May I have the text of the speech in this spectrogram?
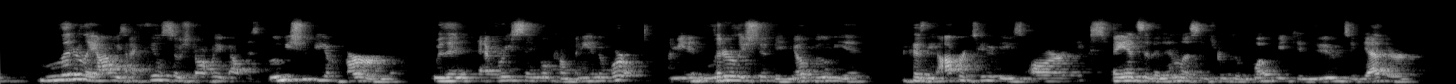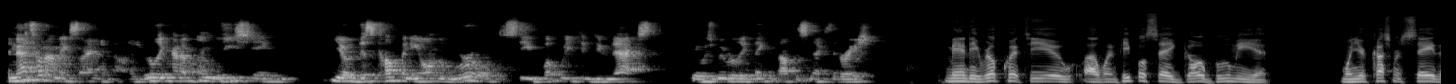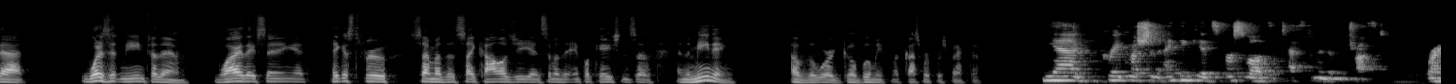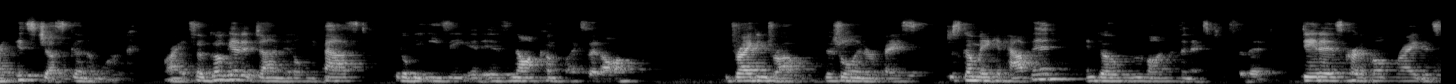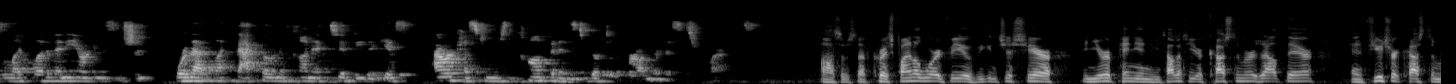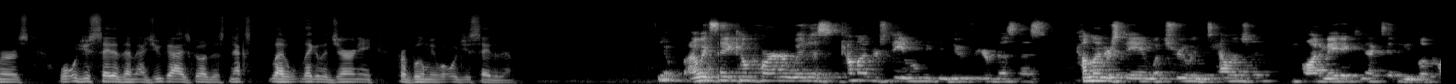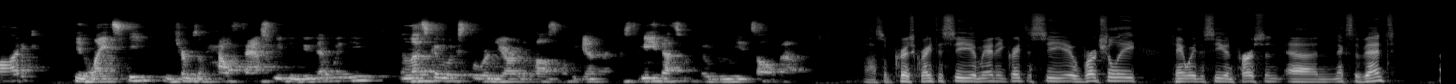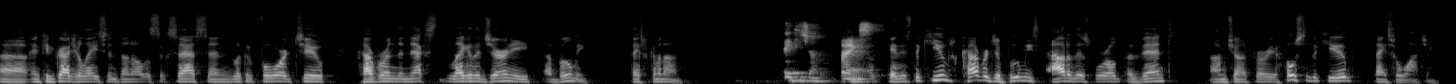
literally, I always I feel so strongly about this. Boomi should be a verb within every single company in the world. I mean, it literally should be go Boomi it because the opportunities are expansive and endless in terms of what we can do together. And that's what I'm excited about is really kind of unleashing, you know, this company on the world to see what we can do next you know, as we really think about this next iteration. Mandy, real quick to you, uh, when people say go Boomi it, when your customers say that, what does it mean to them? Why are they saying it? Take us through some of the psychology and some of the implications of and the meaning of the word go Boomi from a customer perspective. Yeah, great question. I think it's first of all, it's a testament of the trust, right? It's just gonna work, right? So go get it done. It'll be fast. It'll be easy. It is not complex at all. Drag and drop, visual interface. Just go make it happen and go move on with the next piece of it. Data is critical, right? It's the lifeblood of any organization or that backbone of connectivity that gives our customers the confidence to go deliver on their business requirements. Awesome stuff. Chris, final word for you. If you can just share, in your opinion, you're talking to your customers out there and future customers, what would you say to them as you guys go this next leg of the journey for Boomi? What would you say to them? You know, I would say come partner with us, come understand what we can do for your business, come understand what true intelligent automated connectivity look like in Lightspeed in terms of how fast we can do that with you. And let's go explore the art of the possible together. Because to me, that's what Go Boomi it's all about. Awesome. Chris, great to see you. Mandy, great to see you virtually. Can't wait to see you in person uh, next event. Uh, and congratulations on all the success and looking forward to covering the next leg of the journey of Boomi. Thanks for coming on. Thank you, John. Thanks. Okay, this is theCUBE's coverage of Boomi's Out of This World event. I'm John Furrier, host of theCUBE. Thanks for watching.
